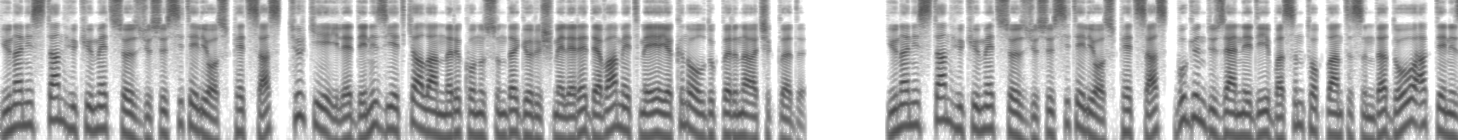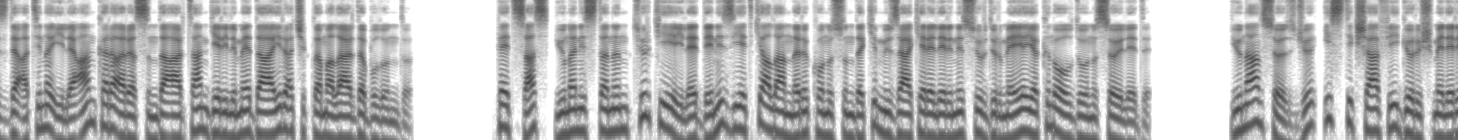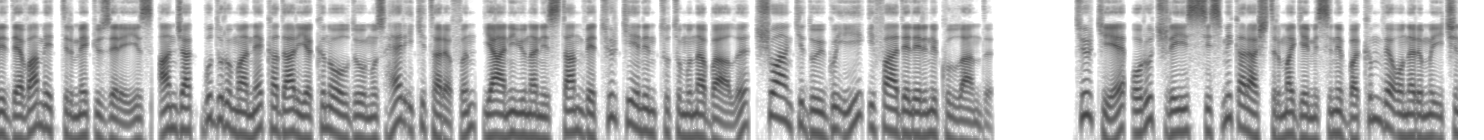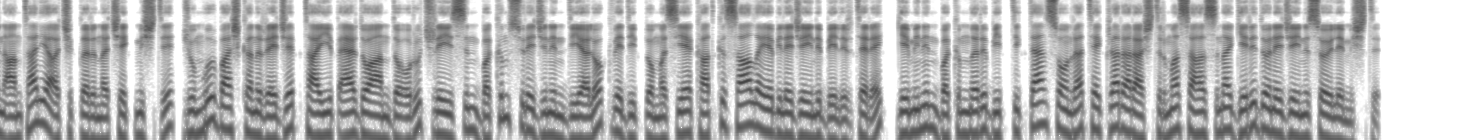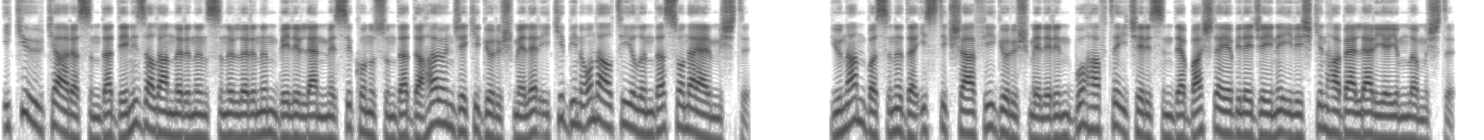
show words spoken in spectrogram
Yunanistan hükümet sözcüsü Stelios Petsas, Türkiye ile deniz yetki alanları konusunda görüşmelere devam etmeye yakın olduklarını açıkladı. Yunanistan hükümet sözcüsü Stelios Petsas, bugün düzenlediği basın toplantısında Doğu Akdeniz'de Atina ile Ankara arasında artan gerilime dair açıklamalarda bulundu. Petsas, Yunanistan'ın Türkiye ile deniz yetki alanları konusundaki müzakerelerini sürdürmeye yakın olduğunu söyledi. Yunan sözcü, istikşafi görüşmeleri devam ettirmek üzereyiz, ancak bu duruma ne kadar yakın olduğumuz her iki tarafın, yani Yunanistan ve Türkiye'nin tutumuna bağlı, şu anki duygu iyi, ifadelerini kullandı. Türkiye, Oruç Reis sismik araştırma gemisini bakım ve onarımı için Antalya açıklarına çekmişti. Cumhurbaşkanı Recep Tayyip Erdoğan da Oruç Reis'in bakım sürecinin diyalog ve diplomasiye katkı sağlayabileceğini belirterek, geminin bakımları bittikten sonra tekrar araştırma sahasına geri döneceğini söylemişti. İki ülke arasında deniz alanlarının sınırlarının belirlenmesi konusunda daha önceki görüşmeler 2016 yılında sona ermişti. Yunan basını da istikşafi görüşmelerin bu hafta içerisinde başlayabileceğine ilişkin haberler yayımlamıştı.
